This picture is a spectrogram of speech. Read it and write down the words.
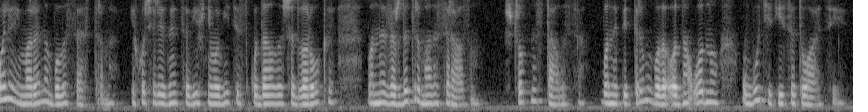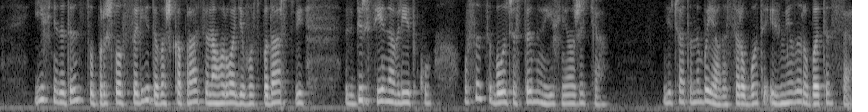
Оля і Марина були сестрами, і, хоч різниця в їхньому віці складала лише два роки, вони завжди трималися разом. Що б не сталося, вони підтримували одна одну у будь-якій ситуації. Їхнє дитинство пройшло в селі, де важка праця на городі в господарстві, збір сіна влітку. Усе це було частиною їхнього життя. Дівчата не боялися роботи і вміли робити все.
